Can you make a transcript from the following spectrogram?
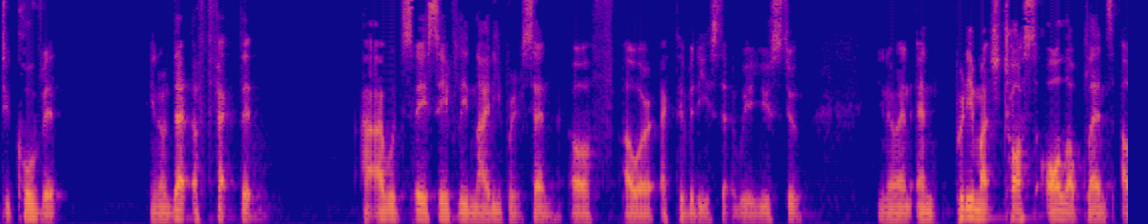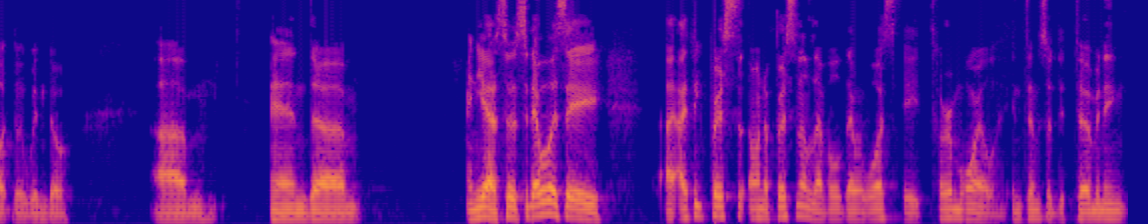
to COVID, you know that affected I would say safely 90% of our activities that we're used to, you know, and, and pretty much tossed all our plans out the window. Um, and, um, and yeah, so, so there was a, I, think pers- on a personal level, there was a turmoil in terms of determining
